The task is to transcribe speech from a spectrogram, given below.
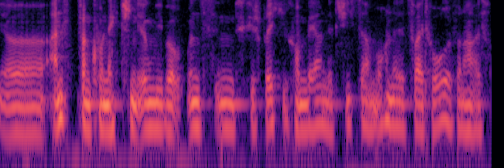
äh, Anfang-Connection irgendwie bei uns ins Gespräch gekommen wäre und jetzt schießt er am Wochenende zwei Tore von HSV.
